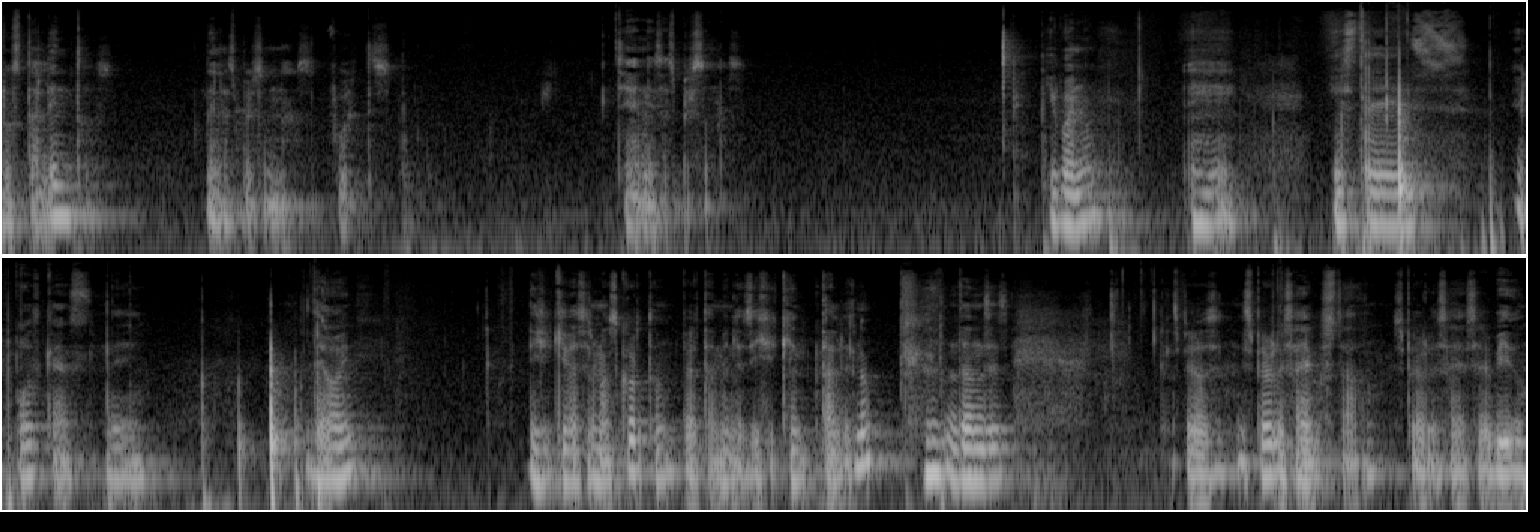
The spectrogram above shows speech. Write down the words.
los talentos de las personas fuertes. Sean esas personas. Y bueno, eh, este es el podcast de, de hoy. Dije que iba a ser más corto, pero también les dije que tal vez no. Entonces, Espero, les haya gustado, espero les haya servido.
